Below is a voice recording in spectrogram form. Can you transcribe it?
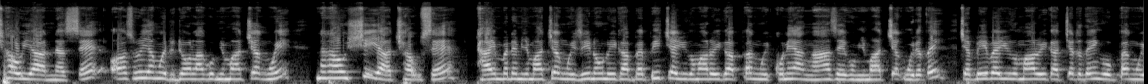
620အော်စတြေးလျငွေတစ်ဒေါ်လာကိုမြန်မာကျပ်ငွေ2860 ထိုင်းမနဲ့မြန်မာကျပ်ငွေဈေးနှုန်းတွေကပတ်ပေးကျပ်ယူသမားတွေကပတ်ငွေ950ကိုမြန်မာကျပ်ငွေတစ်သိန်းကျပ်ပေးပဲယူသမားတွေကကျပ်တစ်သိန်းကိုပတ်ငွေ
